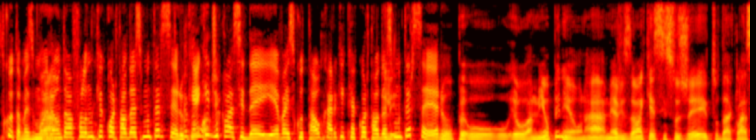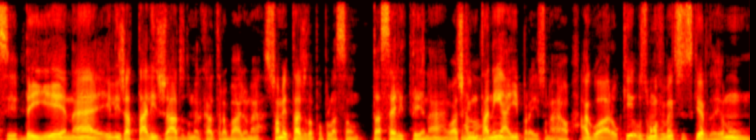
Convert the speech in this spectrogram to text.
Escuta, mas o Mourão né? tava falando que ia cortar o 13 terceiro. Quem é que de classe D e E vai escutar o cara que quer cortar o 13 terceiro? O, o, eu, a minha opinião, né? A minha visão é que esse sujeito da classe D e E, né? Ele já tá alijado do mercado de trabalho, né? Só metade da população da CLT, né? Eu acho tá que bom. ele não tá nem aí para isso, na real. Agora, o que os movimentos de esquerda, eu não.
